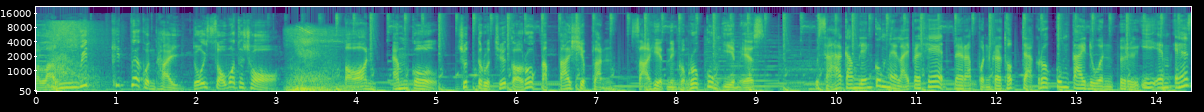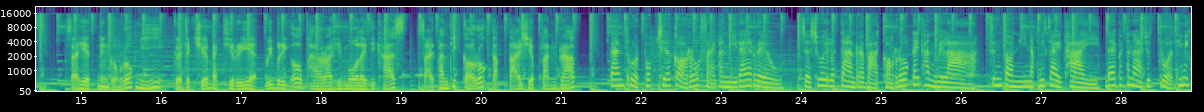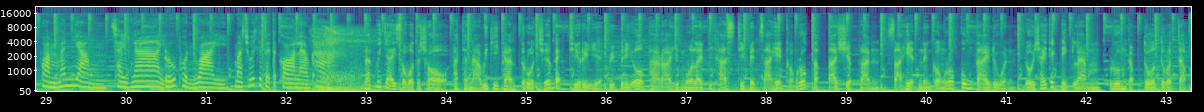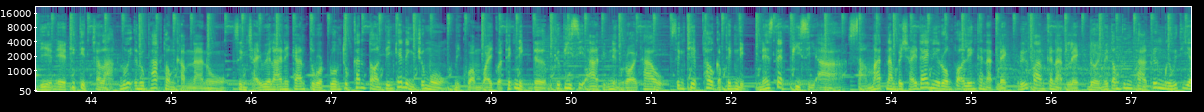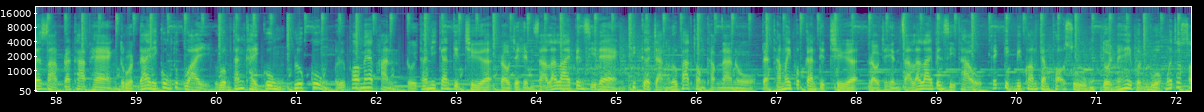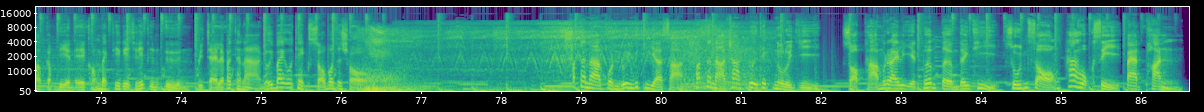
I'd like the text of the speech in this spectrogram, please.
พลังวิทย์ คิดเพื่อคนไทย โดย สวทช ตอนแอมโก ชุดตรวจเชื้อก่อโรคตับตายเฉียบพลัน สาเหตุหนึ่งของโรคกุ้ง EMS อุตสาหกรรมเลี้ยงกุ้งในหลายประเทศ ได้รับผลกระทบจากโรคกุ้งตายด่วน หรือ EMS สาเหตุหนึ่งของโรคนี้เกิดจากเชื้อแบคทีเรีย Vibrio parahemolyticus สายพันธุ์ที่ก่อโรคตับตายเฉียบพลันครับ การตรวจพบเชื้อก่อโรคสายพันธุ์นี้ได้เร็ว จะช่วยลดการระบาดของโรคได้ทันเวลา ซึ่งตอนนี้นักวิจัยไทย ได้พัฒนาชุดตรวจที่มีความแม่นยำ ใช้ง่าย รู้ผลไว มาช่วยเกษตรกรแล้วค่ะ นักวิจัย สวทช พัฒนาวิธีการตรวจเชื้อแบคทีเรีย Vibrio parahemolyticus ที่เป็นสาเหตุของโรคตับตายเฉียบพลัน สาเหตุหนึ่งของโรคกุ้งตายด่วน โดยใช้เทคนิคแลมร่วมกับตัวตรวจจับ DNA ที่ติดฉลากด้วยอนุภาคทองคำนาโน ซึ่งใช้เวลาในการตรวจรวมทุกขั้นตอนเพียงแค่ 1 ชั่วโมง มีความไวกว่าเทคนิคเดิมคือ PCR ถึง 100 เท่า ซึ่งเทียบเท่ากับเทคนิค nested PCR สามารถนำไปใช้ได้ในโรงเพาะเลี้ยงขนาดเล็กหรือฟาร์มขนาดเล็กโดยไม่ต้องพึ่งพาเครื่องมือวิทยาศาสตร์ราคาแพงตรวจได้ในกุ้งทุกวัยรวมทั้งไข่กุ้ง ลูกกุ้ง หรือพ่อแม่พันธุ์โดยถ้ามีการติดเชื้อ เราจะเห็นสารละลายเป็นสีแดง ที่เกิดจากอนุภาคทองคำนาโน แต่ถ้าไม่พบการติดเชื้อ เราจะเห็นสารละลายเป็นสีเทา เทคนิคมีความจำเพาะสูง โดยไม่ให้ผลบวกเมื่อทดสอบกับ DNA ของแบคทีเรียชนิดอื่นๆ วิจัยและพัฒนาโดยไบโอเทคสบทชพัฒนาคนด้วยวิทยาศาสตร์ พัฒนาชาติด้วยเทคโนโลยี สอบถามรายละเอียดเพิ่มเติมได้ที่ 02 564 8000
